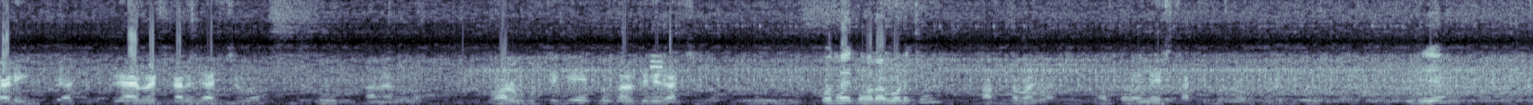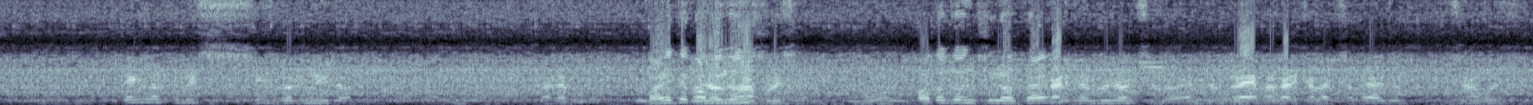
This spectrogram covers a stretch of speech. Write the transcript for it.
গাড়ি প্রাইভেট কারে যাচ্ছিল। গাঁজাগুলো বহরমপুর থেকে কলকাতা থেকে যাচ্ছিল। কোথায় ধরা পড়েছে? ভাবতে বাজার। ভাবতে পারছি পুলিশ থার্টি ফোর দিয়ে? দেখলাম পুলিশ সিজ করে নিল। গাড়িতে কতজন ধরা পড়েছে। কতজন ছিল প্রায়? গাড়িতে দুজন ছিল। একজন ড্রাইভার গাড়ি চালাচ্ছিল একজন পিছনে বসেছিল।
